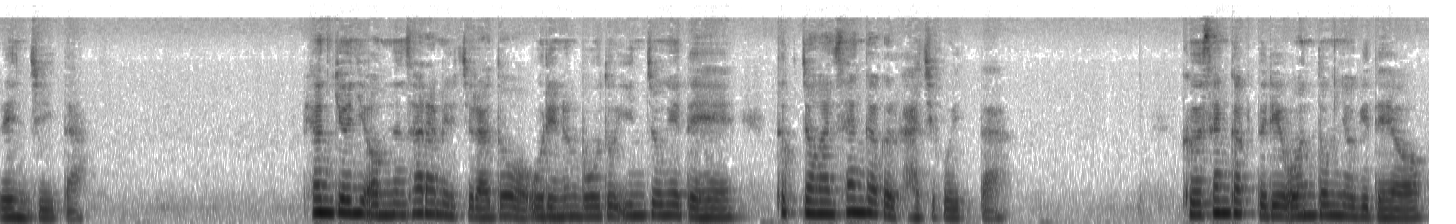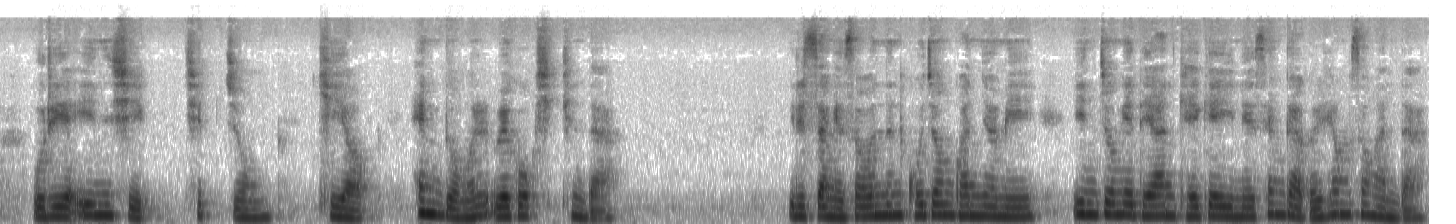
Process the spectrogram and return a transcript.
렌즈이다. 편견이 없는 사람일지라도 우리는 모두 인종에 대해 특정한 생각을 가지고 있다. 그 생각들이 원동력이 되어 우리의 인식, 집중, 기억, 행동을 왜곡시킨다. 일상에서 얻는 고정관념이 인종에 대한 개개인의 생각을 형성한다.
